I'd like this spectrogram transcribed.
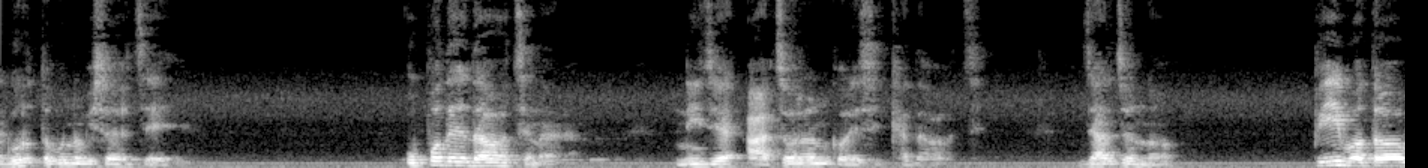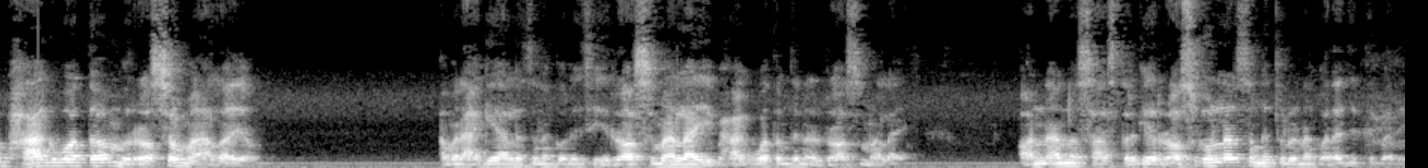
গুরুত্বপূর্ণ বিষয় হচ্ছে, উপদেশ দেওয়া হচ্ছে না, নিজে আচরণ করে শিক্ষা দেওয়া হচ্ছে। যার জন্য পিবত ভাগবতম রসমালয়ম। আমরা আগে আলোচনা করেছি রসমালাই ভাগবতম যেন রসমালাই। অন্যান্য শাস্ত্রকে রসগোল্লার সঙ্গে তুলনা করা যেতে পারে।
